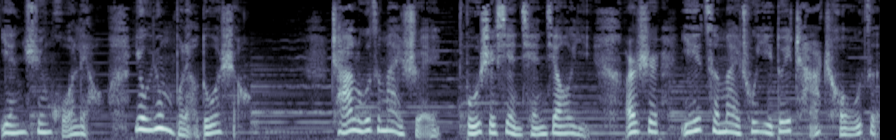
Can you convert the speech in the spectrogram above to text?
烟熏火燎，又用不了多少。茶炉子卖水不是现钱交易，而是一次卖出一堆茶绸子，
